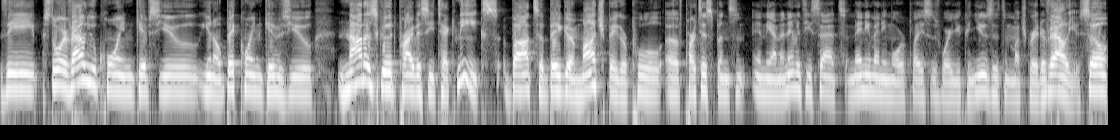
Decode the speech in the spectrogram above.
the store value coin gives you, you know, Bitcoin gives you not as good privacy techniques, but a bigger, much bigger pool of participants in the anonymity set, many, many more places where you can use it and much greater value. So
